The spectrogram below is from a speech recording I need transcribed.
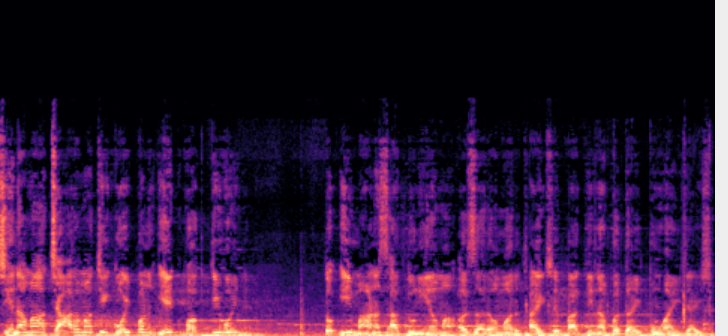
જેનામાં આ ચારમાંથી કોઈ પણ એક ભક્તિ હોય ને, તો એ માણસ આ દુનિયામાં અઝર અમર થાય છે, બાકીના બધાય પુહાઈ જાય છે.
